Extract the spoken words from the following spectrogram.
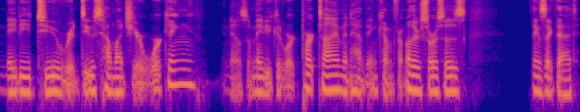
maybe to reduce how much you're working. You know, so maybe you could work part time and have income from other sources, things like that.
